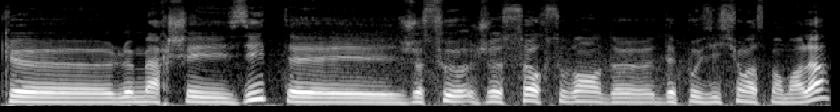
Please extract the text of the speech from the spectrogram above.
que le marché hésite et je, sors souvent des positions à ce moment-là.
